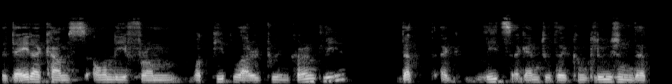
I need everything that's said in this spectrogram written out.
the data comes only from what people are doing currently. That uh, leads again to the conclusion that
